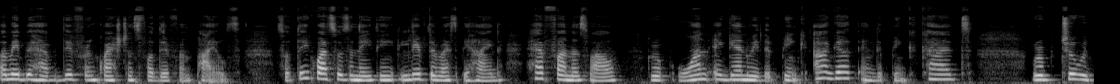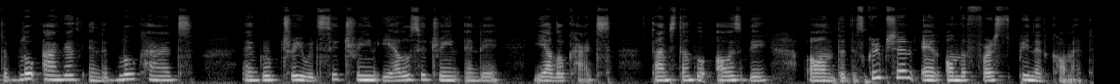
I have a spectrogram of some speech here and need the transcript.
or maybe have different questions for different piles. So take what's resonating, leave the rest behind, have fun as well. Group 1 again with the pink agate and the pink cards. Group 2 with the blue agate and the blue cards. And group 3 with citrine, yellow citrine, and the yellow cards. Timestamp will always be on the description and on the first pinned comment.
